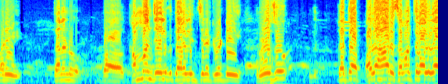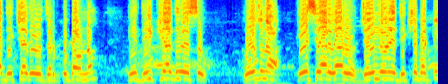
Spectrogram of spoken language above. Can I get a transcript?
మరి తనను ఖమ్మం జైలుకు తరలించినటువంటి రోజు. గత పదహారు సంవత్సరాలుగా దీక్షా దివస్ జరుపుకుంటా ఉన్నాం. ఈ దీక్షా దివస్ రోజున కేసీఆర్ గారు జైల్లోనే దీక్ష పట్టి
